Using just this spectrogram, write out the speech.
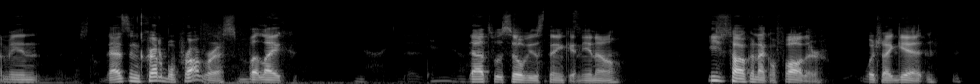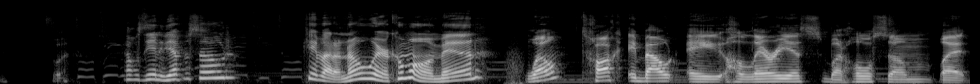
I mean, that's incredible progress, but like that's what Sylvia's thinking, you know. He's talking like a father, which I get. that was the end of the episode? Came out of nowhere. Come on, man. Well, talk about a hilarious but wholesome, but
